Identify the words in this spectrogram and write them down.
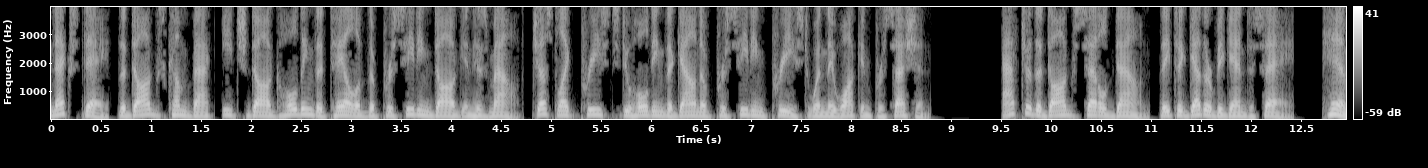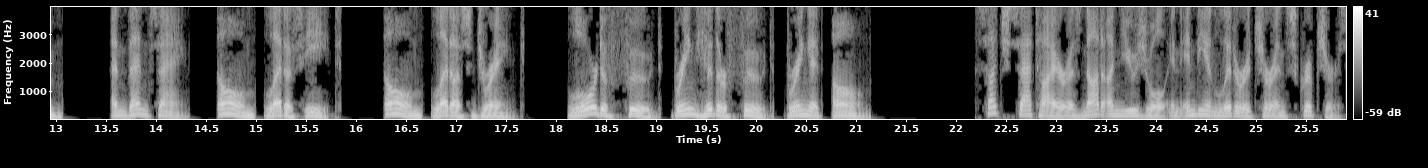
Next day, the dogs come back, each dog holding the tail of the preceding dog in his mouth, just like priests do holding the gown of preceding priest when they walk in procession. After the dogs settled down, they together began to say, "'Hymn' and then sang, "'Om, let us eat! Om, let us drink! Lord of food, bring hither food, bring it, Om!' Such satire is not unusual in Indian literature and scriptures,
